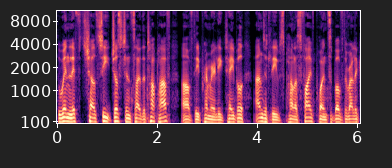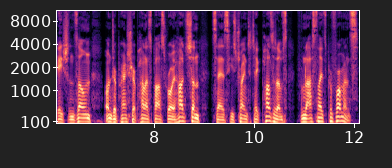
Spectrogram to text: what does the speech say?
The win lifts Chelsea just inside the top half of the Premier League table and it leaves Palace five points above the relegation zone. Under pressure, Palace boss Roy Hodgson says he's trying to take positives from last night's performance.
